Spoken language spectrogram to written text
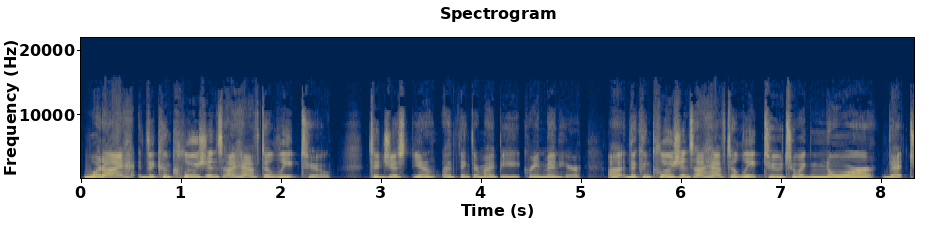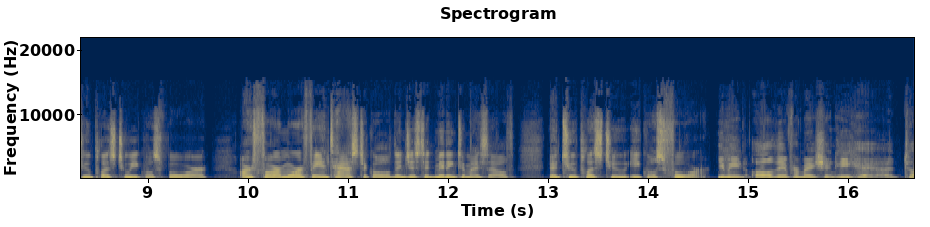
What I the conclusions I have to leap to to just you know I think there might be green men here. Uh, the conclusions I have to leap to to ignore that two plus two equals four are far more fantastical than just admitting to myself that two plus two equals four. You mean all the information he had to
